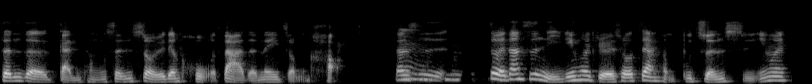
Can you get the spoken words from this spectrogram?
真的感同身受，有点火大的那种好。但是、嗯对，但是你一定会觉得说这样很不真实，因为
